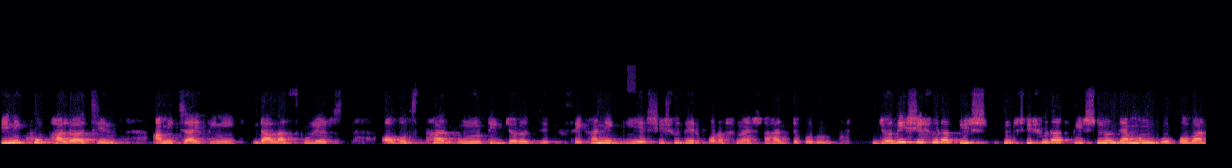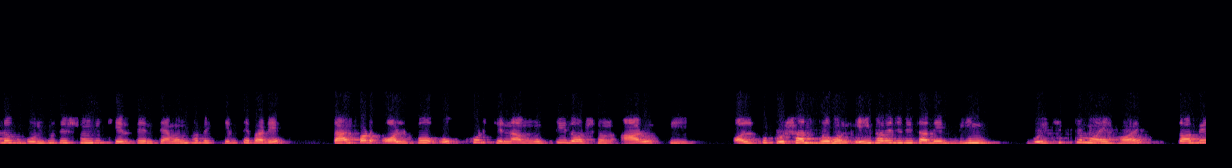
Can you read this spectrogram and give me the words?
তিনি খুব ভালো আছেন। আমি চাই তিনি ডালাস স্কুলের অবস্থার উন্নতির জন্য সেখানে গিয়ে শিশুদের পড়াশোনায় সাহায্য করুন। যদি শিশুরা শিশুরা কৃষ্ণ যেমন গোপবালক বন্ধুদের সঙ্গে খেলতেন তেমন ভাবে খেলতে পারে। তারপর অল্প অক্ষর চেনা, মূর্তি দর্শন, আরতি, অল্প প্রসাদ গ্রহণ এইভাবে যদি তাদের দিন বৈচিত্র্যময় হয়, তবে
